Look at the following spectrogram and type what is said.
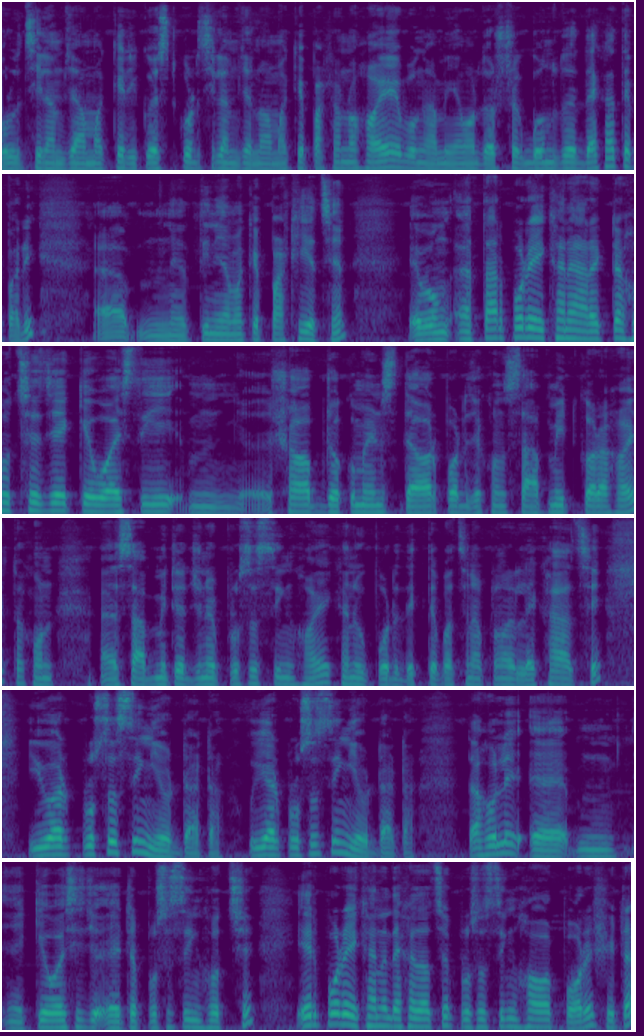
বলেছিলাম যে আমাকে রিকোয়েস্ট করেছিলাম যেন আমাকে পাঠানো হয় এবং আমি আমার দর্শক বন্ধুদের দেখাতে পারি। তিনি আমাকে পাঠিয়েছেন এবং তারপরে এখানে আরেকটা হচ্ছে যে কেওয়াইসি সব ডকুমেন্টস দেওয়ার পরে যখন সাবমিট করা হয়, তখন সাবমিটের জন্য প্রসেসিং হয়। এখানে উপরে দেখতে পাচ্ছেন আপনারা লেখা আছে you are processing your data we are processing your data তাহলে কেওয়াইসি এটা প্রসেসিং হচ্ছে। এরপরে এখানে দেখা যাচ্ছে প্রসেসিং হওয়ার পরে সেটা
